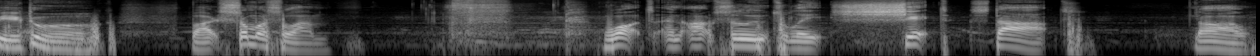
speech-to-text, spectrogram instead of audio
Big dog. Right, SummerSlam. What an absolutely shit start. Now,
